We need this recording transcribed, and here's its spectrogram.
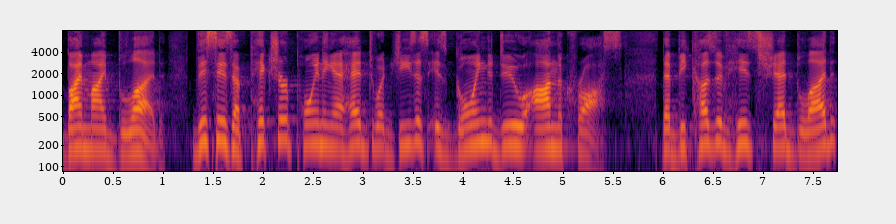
by my blood. This is a picture pointing ahead to what Jesus is going to do on the cross that because of his shed blood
